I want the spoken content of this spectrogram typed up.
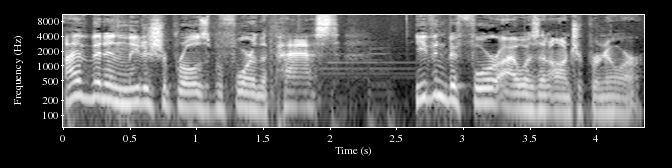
I've been in leadership roles before in the past, even before I was an entrepreneur.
